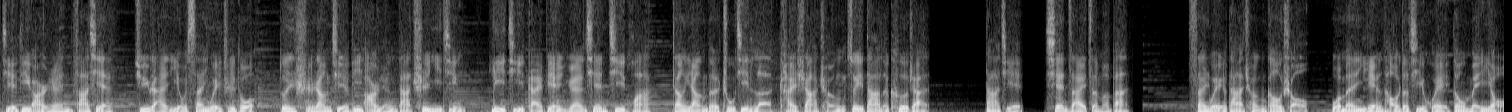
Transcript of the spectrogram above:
姐弟二人发现居然有三位之多，顿时让姐弟二人大吃一惊，立即改变原先计划，张扬的住进了开煞城最大的客栈。大姐，现在怎么办？三位大成高手，我们连逃的机会都没有。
